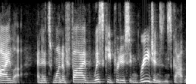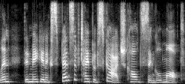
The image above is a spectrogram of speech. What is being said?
Islay, and it's one of five whiskey producing regions in Scotland that make an expensive type of scotch called single malt.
